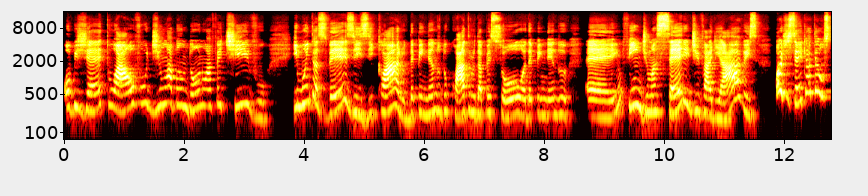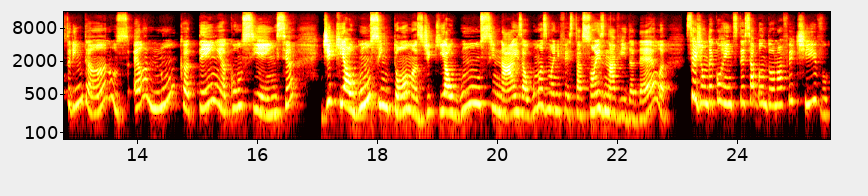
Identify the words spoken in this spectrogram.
objeto, alvo de um abandono afetivo. E muitas vezes, e claro, dependendo do quadro da pessoa, dependendo, é, enfim, de uma série de variáveis, pode ser que até os 30 anos ela nunca tenha consciência de que alguns sintomas, de que alguns sinais, algumas manifestações na vida dela sejam decorrentes desse abandono afetivo.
